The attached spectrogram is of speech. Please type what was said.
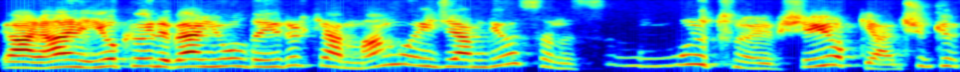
Yani hani yok öyle ben yolda yürürken mango yiyeceğim diyorsanız unutun öyle bir şey yok yani. Çünkü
